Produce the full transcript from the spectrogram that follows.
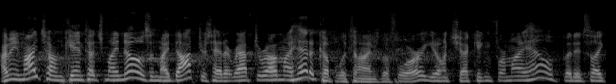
I mean, my tongue can't touch my nose, and my doctor's had it wrapped around my head a couple of times before, you know, checking for my health. But it's like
